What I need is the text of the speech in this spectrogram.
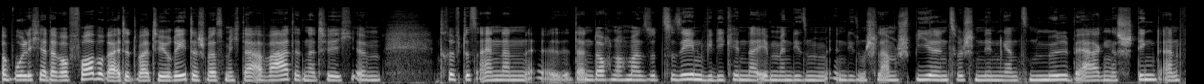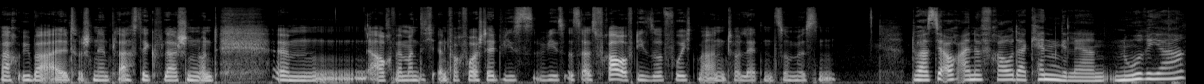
Obwohl ich ja darauf vorbereitet war, theoretisch, was mich da erwartet, natürlich ähm, trifft es einen dann, äh, dann doch nochmal so zu sehen, wie die Kinder eben in diesem, in diesem Schlamm spielen zwischen den ganzen Müllbergen. Es stinkt einfach überall zwischen den Plastikflaschen und ähm, auch wenn man sich einfach vorstellt, wie es, wie es ist, als Frau auf diese furchtbaren Toiletten zu müssen. Du hast ja auch eine Frau da kennengelernt, Nuria.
